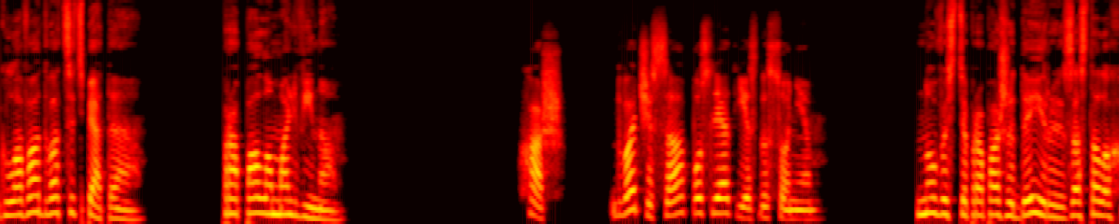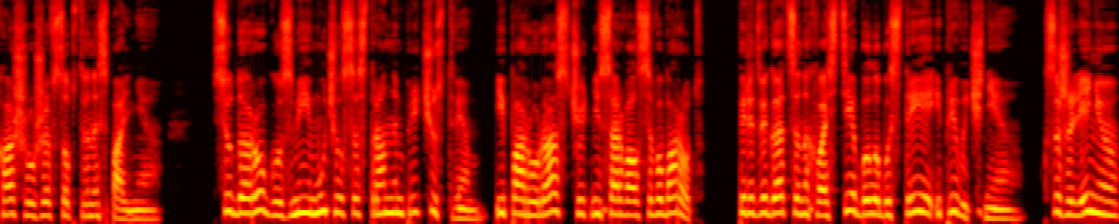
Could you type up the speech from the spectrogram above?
Глава двадцать пятая. Пропала Мальвина. Хаш. Два часа после отъезда Сони. Новость о пропаже Дейры застала Хаша уже в собственной спальне. Всю дорогу змей мучился странным предчувствием и пару раз чуть не сорвался в оборот. Передвигаться на хвосте было быстрее и привычнее. К сожалению,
